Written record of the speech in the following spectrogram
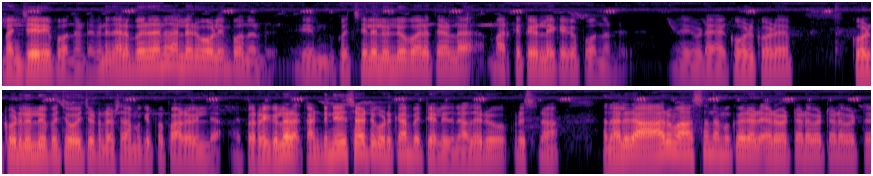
മഞ്ചേരി പോകുന്നുണ്ട് പിന്നെ നിലമ്പൂർ തന്നെ നല്ലൊരു വോളിയം പോകുന്നുണ്ട് ഈ കൊച്ചിയിലെ ലുല്ലു പോലത്തെയുള്ള മാർക്കറ്റുകളിലേക്കൊക്കെ പോകുന്നുണ്ട് ഇവിടെ കോഴിക്കോട് കോഴിക്കോട് ലുല്ലു ഇപ്പോൾ ചോദിച്ചിട്ടുണ്ട് പക്ഷേ നമുക്കിപ്പോൾ പഴമില്ല ഇപ്പോൾ റെഗുലർ കണ്ടിന്യൂസ് ആയിട്ട് കൊടുക്കാൻ പറ്റില്ല. ഇതിന് അതൊരു പ്രശ്നമാണ് എന്നാലൊരു ആറ് മാസം നമുക്ക് ഒരു ഇടവെട്ട് ഇടവിട്ട് ഇടവിട്ട്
